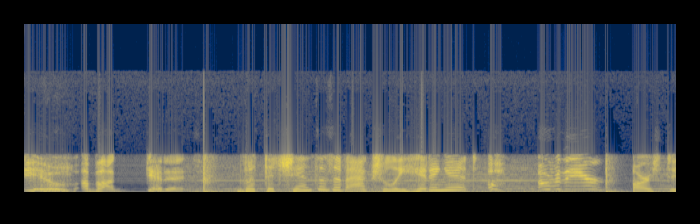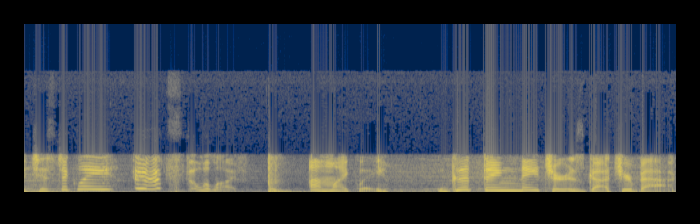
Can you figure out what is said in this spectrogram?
Ew, a bug, get it. But the chances of actually hitting it Oh, over there. are statistically It's still alive. unlikely. Good thing nature's got your back.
